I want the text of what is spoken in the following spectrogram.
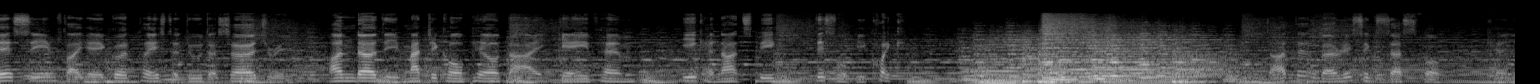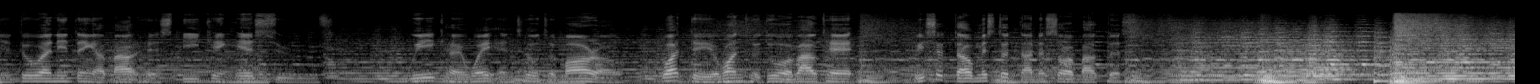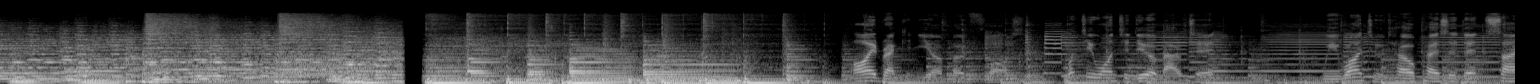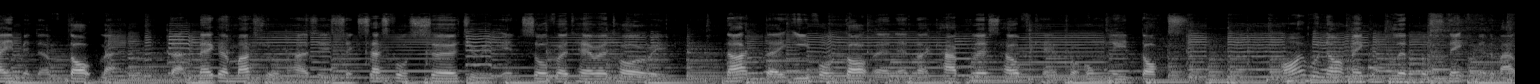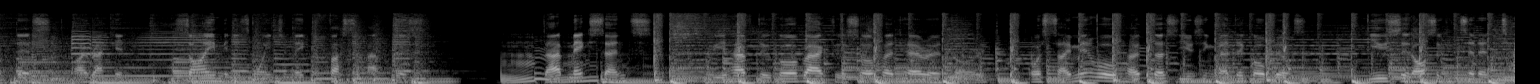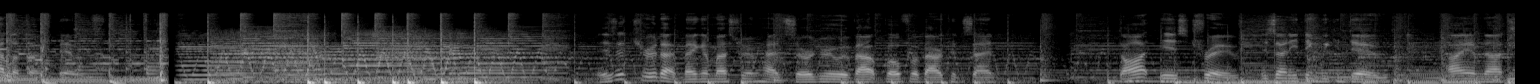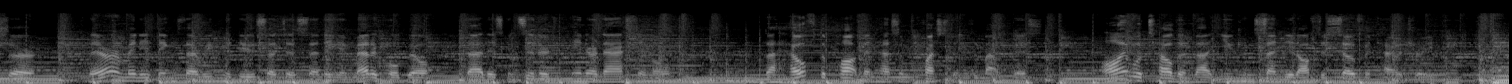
This seems like a good place to do the surgery. Under the magical pill that I gave him, he cannot speak. This will be quick. That is very successful. Can you do anything about his speaking issues? We can wait until tomorrow. What do you want to do about it? We should tell Mr. Dinosaur about this. I reckon you're both lost. What do you want to do about it? We want to tell President Simon of Dogland that Mega Mushroom has a successful surgery in Sulfur Territory, not the evil Dogland and the capitalist healthcare for only dogs. I will not make a political statement about this, I reckon. Simon is going to make a fuss about this. That makes sense. We have to go back to Sulfur Territory or Simon will hurt us using medical bills. You should also consider telephone bills. Is it true that Mega Mushroom had surgery without both of our consent? That is true. Is there anything we can do? I am not sure. There are many things that we could do such as sending a medical bill that is considered international the health department has some questions about this. I will tell them that you can send it off to Sulfur territory.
